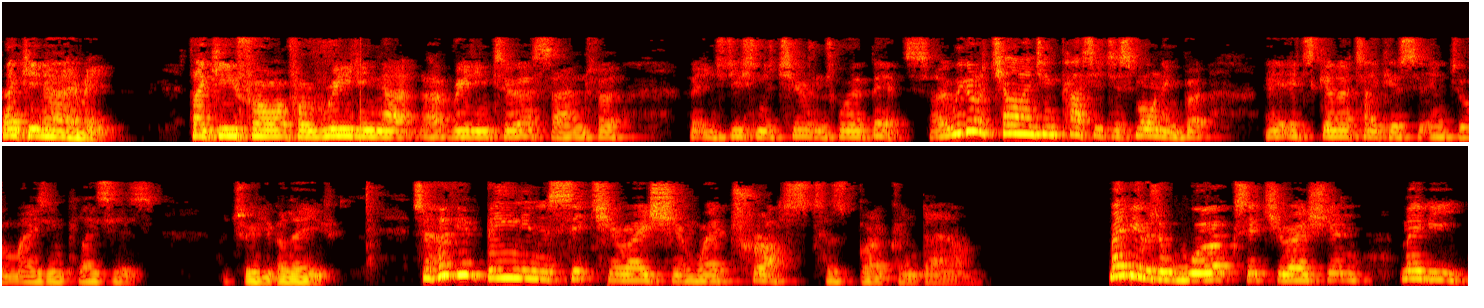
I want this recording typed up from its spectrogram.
Thank you, Naomi. Thank you for, for reading that, uh, reading to us and for, for introducing the children's word bits. So we've got a challenging passage this morning, but it's going to take us into amazing places. I truly believe. So have you been in a situation where trust has broken down? Maybe it was a work situation, maybe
